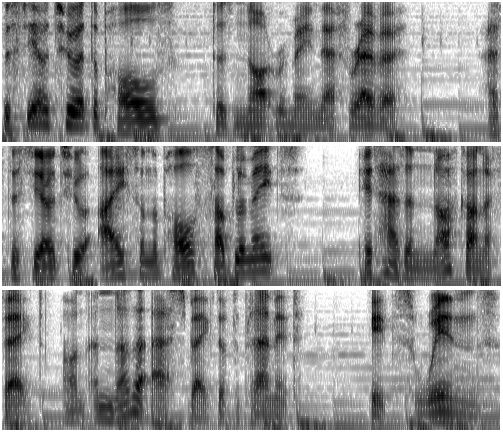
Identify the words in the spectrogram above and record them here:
The CO2 at the poles does not remain there forever. As the CO2 ice on the poles sublimates, it has a knock-on effect on another aspect of the planet, its winds.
